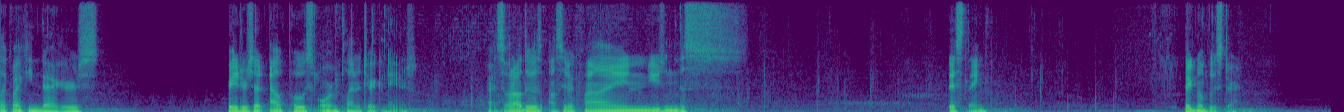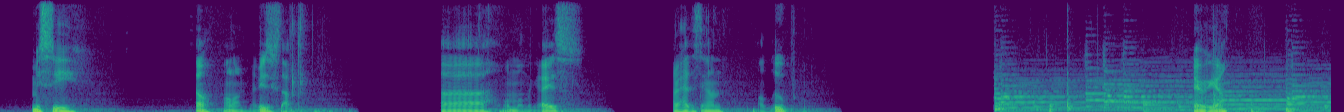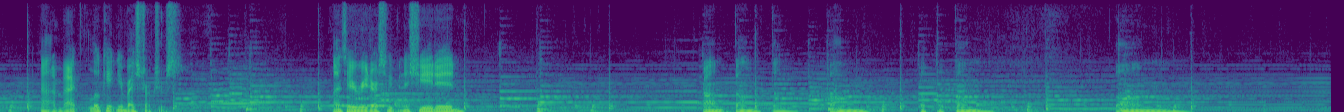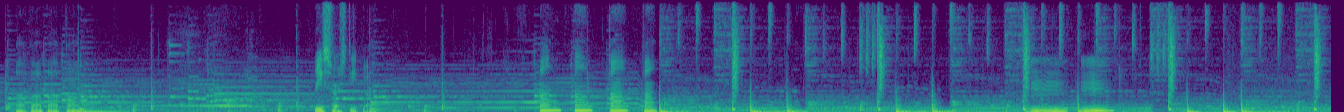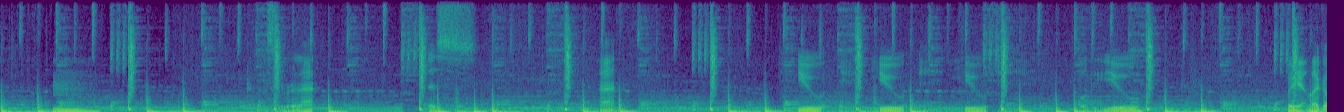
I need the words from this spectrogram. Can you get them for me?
Like Vy'keen daggers. Traders at outposts or in planetary containers. Alright, so what I'll do is I'll see if I can find using this this thing. Signal booster. Let me see. Oh, hold on. My music stopped. Uh one moment guys. I had this thing on a loop. There we go. Now I'm back. Locate nearby structures. Planetary radar sweep initiated. Bum bum bum bum bum bum bum bum ba ba bum. Resource depot.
